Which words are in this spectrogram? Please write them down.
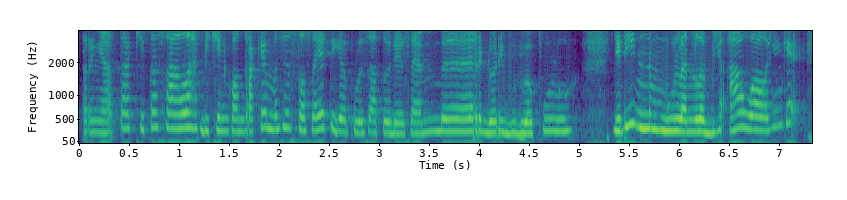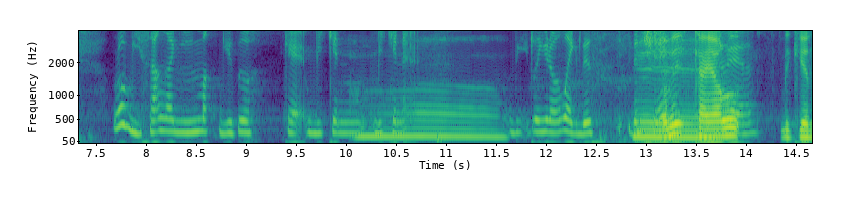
ternyata kita salah bikin kontraknya masih selesai 31 Desember 2020 jadi enam bulan lebih awal kan kayak lo bisa nggak nyimak gitu kayak bikin bikin you know like this the shit Tapi kayak Iya. bikin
